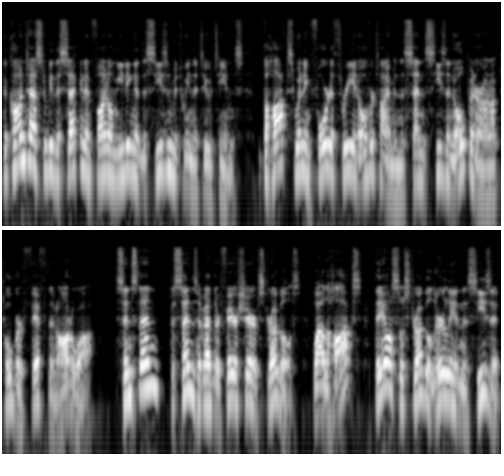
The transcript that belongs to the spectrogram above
The contest would be the second and final meeting of the season between the two teams, with the Hawks winning 4 3 in overtime in the Sens season opener on October 5th in Ottawa. Since then, the Sens have had their fair share of struggles, while the Hawks, they also struggled early in the season,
